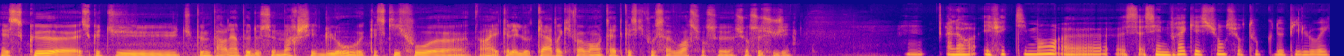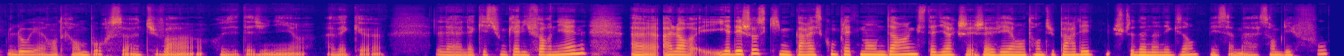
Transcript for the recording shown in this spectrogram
Est-ce que, euh, est-ce que tu, peux me parler un peu de ce marché de l'eau? Qu'est-ce qu'il faut, euh, quel est le cadre qu'il faut avoir en tête? Qu'est-ce qu'il faut savoir sur ce, sujet? Alors effectivement, euh, c'est une vraie question, surtout que depuis l'eau est, l'eau est rentrée en bourse, tu vois, aux États-Unis, hein, avec euh, la, la question californienne. Euh, alors il y a des choses qui me paraissent complètement dingues, c'est-à-dire que j'avais entendu parler, je te donne un exemple, mais ça m'a semblé fou,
